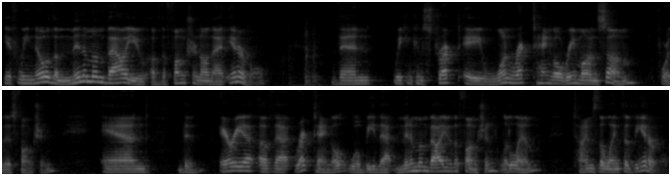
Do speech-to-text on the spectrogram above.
If we know the minimum value of the function on that interval, then we can construct a one rectangle Riemann sum for this function, and the area of that rectangle will be that minimum value of the function, little m, times the length of the interval,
